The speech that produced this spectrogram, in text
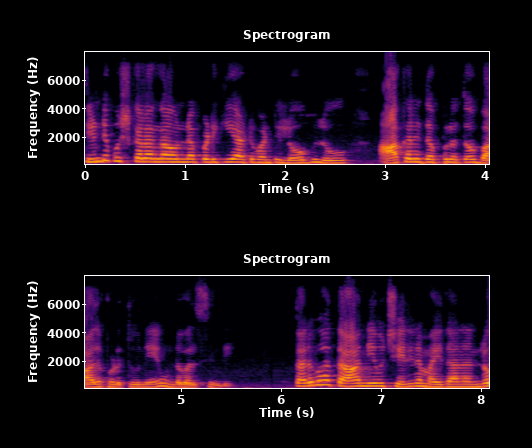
తిండి పుష్కలంగా ఉన్నప్పటికీ అటువంటి లోభులు ఆకలి దప్పులతో బాధపడుతూనే ఉండవలసింది. తరువాత నీవు చేరిన మైదానంలో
